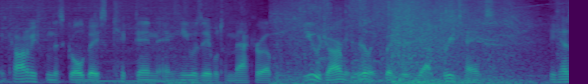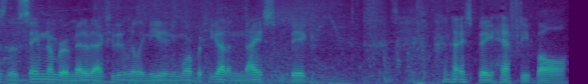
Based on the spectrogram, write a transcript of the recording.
economy from this gold base kicked in, and he was able to macro up a huge army really quickly. He got three tanks. He has the same number of medevacs he didn't really need anymore, but he got a nice big, a nice big hefty ball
